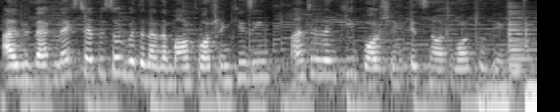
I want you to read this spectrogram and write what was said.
I'll be back next episode with another mouth-watering cuisine. Until then, keep watching It's Not About Cooking.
